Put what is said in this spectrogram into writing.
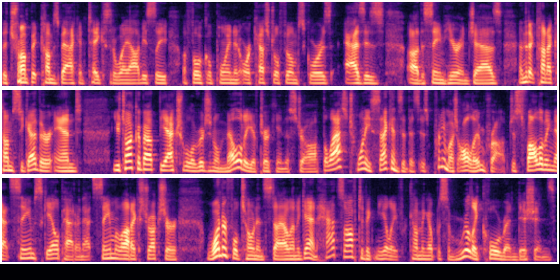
The trumpet comes back and takes it away. Obviously, a focal point in orchestral film scores, as is uh, the same here in jazz. And then it kind of comes together and you talk about the actual original melody of Turkey in the Straw. The last 20 seconds of this is pretty much all improv, just following that same scale pattern, that same melodic structure. Wonderful tone and style. And again, hats off to McNeely for coming up with some really cool renditions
